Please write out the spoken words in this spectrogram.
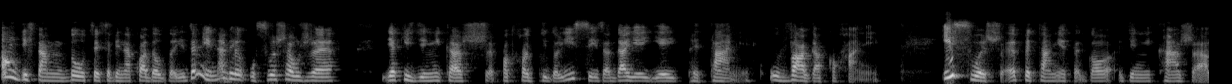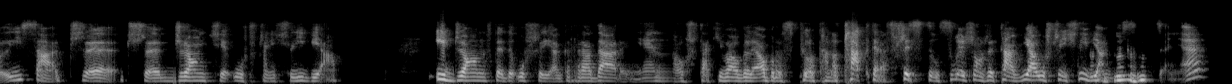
On gdzieś tam był, coś sobie nakładał do jedzenia i nagle usłyszał, że jakiś dziennikarz podchodzi do Lisy i zadaje jej pytanie. Uwaga, kochani. I słyszę pytanie tego dziennikarza, Lisa, czy, czy John cię uszczęśliwia? I John wtedy uszy jak radary, nie? No już taki w ogóle obróz piórka, no tak, teraz wszyscy usłyszą, że tak, ja uszczęśliwiam Lisę, nie?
